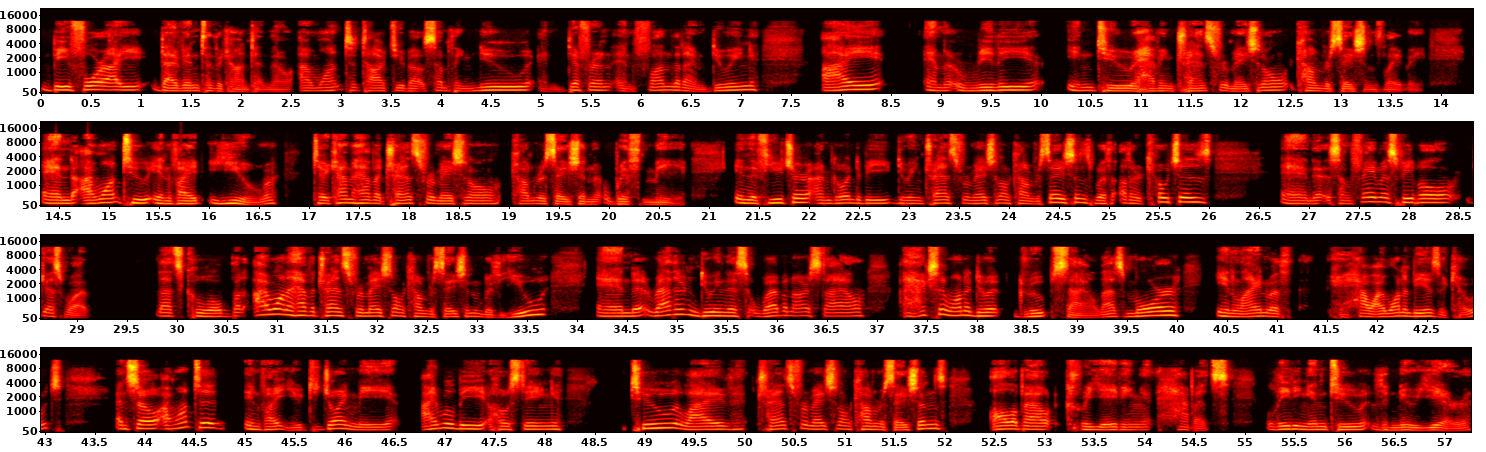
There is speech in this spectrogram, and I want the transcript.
Before I dive into the content, though, I want to talk to you about something new and different and fun that I'm doing. I am really into having transformational conversations lately. And I want to invite you to come have a transformational conversation with me. In the future, I'm going to be doing transformational conversations with other coaches and some famous people. Guess what? That's cool. But I want to have a transformational conversation with you. And rather than doing this webinar style, I actually want to do it group style. That's more in line with how I want to be as a coach. And so I want to invite you to join me. I will be hosting two live transformational conversations all about creating habits leading into the new year.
